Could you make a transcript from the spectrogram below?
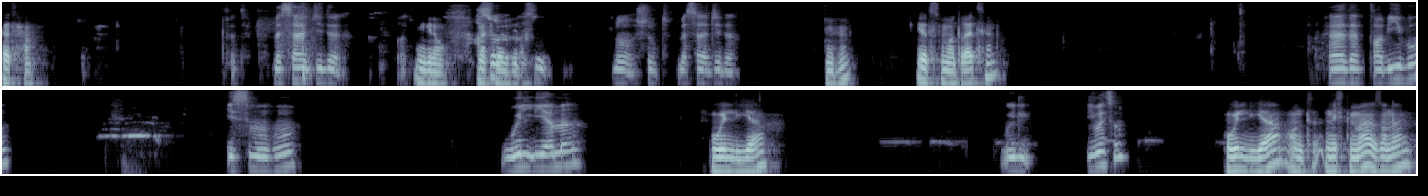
Fetha. مساجد Genau. Achso, Masajid. achso. No, stimmt. مساجد Mhm. Jetzt Nummer 13. هذا الطبيب اسمه ويليام Wilya. ويل... wie meinst du? Wilya und nicht Ma, sondern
